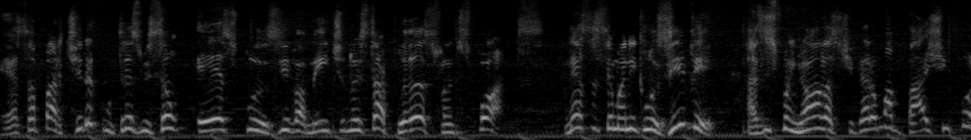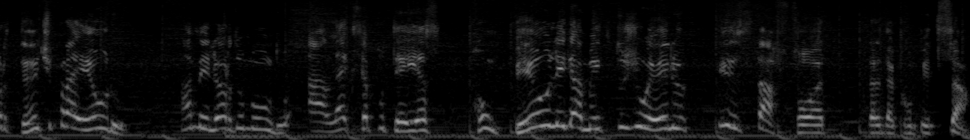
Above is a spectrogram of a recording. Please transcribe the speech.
Essa partida com transmissão exclusivamente no Star Plus Fan Sports. Nessa semana, inclusive, as espanholas tiveram uma baixa importante para Euro. A melhor do mundo, Alexia Puteias, rompeu o ligamento do joelho e está fora da competição.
